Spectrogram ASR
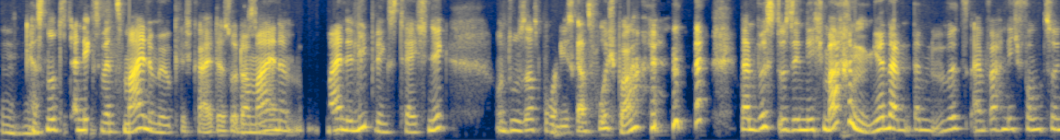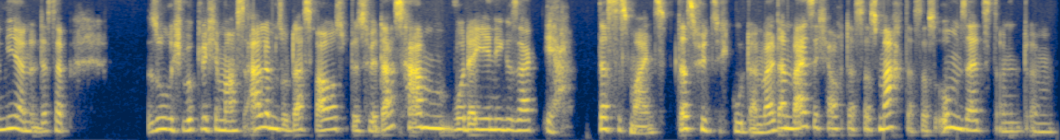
Mhm. Das nutzt ja nichts, wenn es meine Möglichkeit ist oder meine, meine Lieblingstechnik und du sagst, boah, die ist ganz furchtbar, dann wirst du sie nicht machen. Ja, dann, dann wird es einfach nicht funktionieren. Und deshalb suche ich wirklich immer aus allem so das raus, bis wir das haben, wo derjenige sagt, ja, das ist meins. Das fühlt sich gut an, weil dann weiß ich auch, dass das macht, dass das umsetzt und ähm,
